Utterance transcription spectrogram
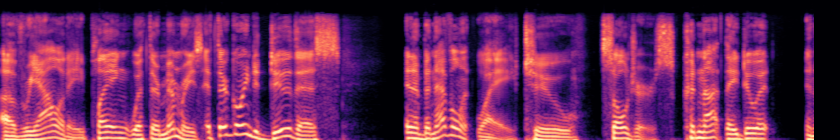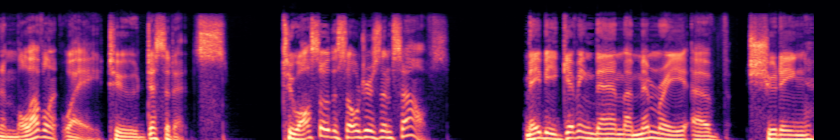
of reality, playing with their memories. If they're going to do this in a benevolent way to soldiers, could not they do it in a malevolent way to dissidents, to also the soldiers themselves? Maybe giving them a memory of shooting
